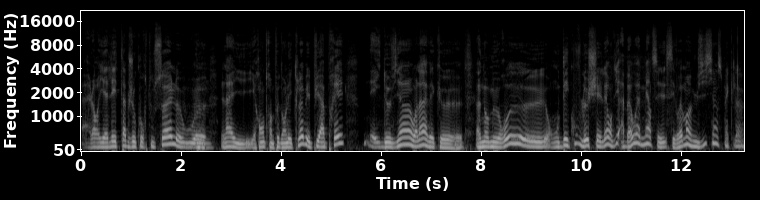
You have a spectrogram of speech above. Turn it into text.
alors il y a l'étape Je cours tout seul, où euh, là, il, il rentre un peu dans les clubs, et puis après, et il devient, voilà, avec euh, un homme heureux, euh, on découvre le Scheller, on dit, ah bah ouais, merde, c'est vraiment un musicien, ce mec-là.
